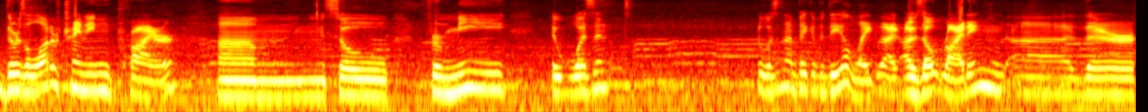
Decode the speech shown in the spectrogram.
there was a lot of training prior. Um, so for me, it wasn't it wasn't that big of a deal. Like I, I was out riding. Uh, there,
